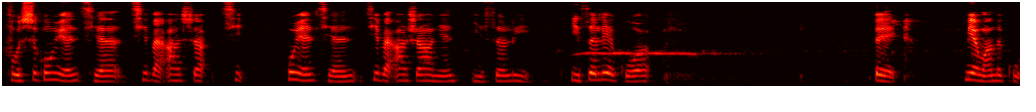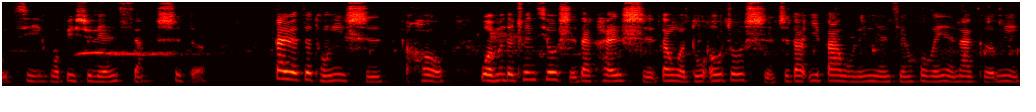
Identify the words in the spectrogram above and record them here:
俯视公元前七百二十七公元前七百二十二年以色列以色列国被灭亡的古迹，我必须联想：是的，大约在同一时候，我们的春秋时代开始。当我读欧洲史，直到一八五零年前后维也纳革命、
